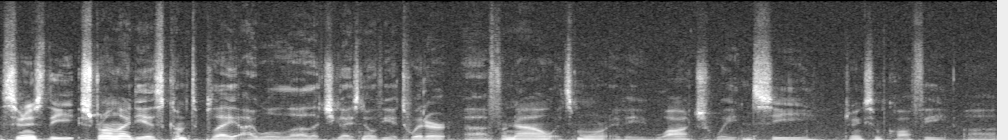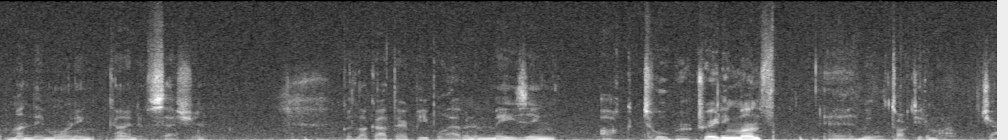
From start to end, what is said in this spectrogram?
As soon as the strong ideas come to play, I will uh, let you guys know via Twitter. Uh, for now, it's more of a watch, wait and see, drink some coffee, uh, Monday morning kind of session. Good luck out there, people. Have an amazing October trading month, and we will talk to you tomorrow. Ciao.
